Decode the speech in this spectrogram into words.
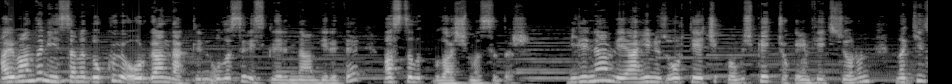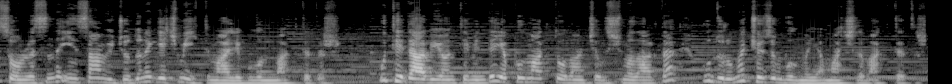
Hayvandan insana doku ve organ naklinin olası risklerinden biri de hastalık bulaşmasıdır. Bilinen veya henüz ortaya çıkmamış pek çok enfeksiyonun nakil sonrasında insan vücuduna geçme ihtimali bulunmaktadır. Bu tedavi yönteminde yapılmakta olan çalışmalarda bu duruma çözüm bulmayı amaçlamaktadır.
